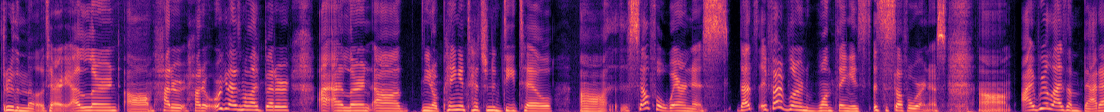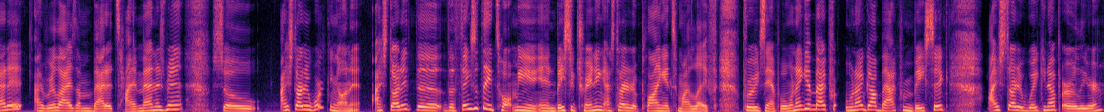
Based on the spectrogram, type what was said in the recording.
through the military. I learned um, how to how to organize my life better. I, I learned uh, you know paying attention to detail. Uh, self-awareness that's if i've learned one thing is it's the self-awareness um, i realize i'm bad at it i realize i'm bad at time management so I started working on it. I started the the things that they taught me in basic training. I started applying it to my life. For example, when I get back when I got back from basic, I started waking up earlier,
